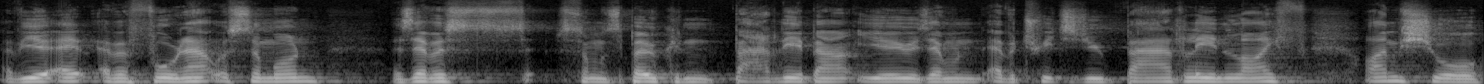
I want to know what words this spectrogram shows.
Have you ever fallen out with someone? Has ever someone spoken badly about you? Has anyone ever treated you badly in life? I'm sure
